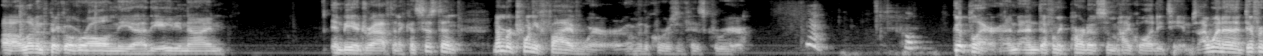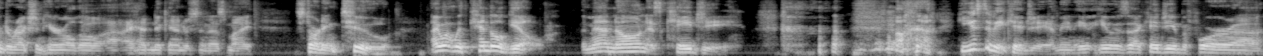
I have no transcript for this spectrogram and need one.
Uh, Eleventh pick overall in the uh, the eighty nine NBA draft, and a consistent number twenty five wearer over the course of his career. Yeah, cool. Good player, and, and definitely part of some high quality teams. I went a different direction here, although I, I had Nick Anderson as my starting two. I went with Kendall Gill, the man known as KG. he used to be KG. I mean, he, he was uh, KG before uh,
